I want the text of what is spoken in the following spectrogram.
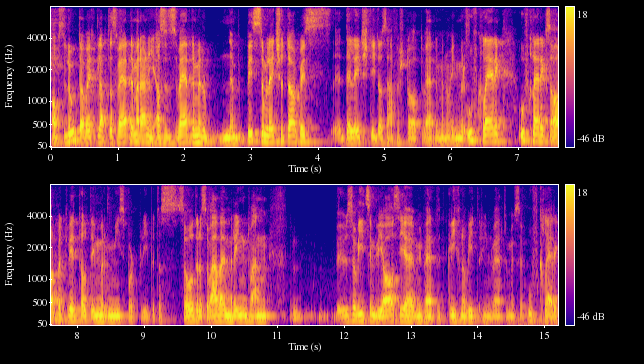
Absolut, aber ich glaube, das werden wir auch nicht. Also das werden wir bis zum letzten Tag, bis der Letzte das auch versteht, werden wir noch immer. Aufklärung, Aufklärungsarbeit wird halt immer im E-Sport bleiben. Das so oder so. Auch wenn wir irgendwann so weit sind wie Asien, wir werden gleich noch weiterhin werden müssen Aufklärung.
